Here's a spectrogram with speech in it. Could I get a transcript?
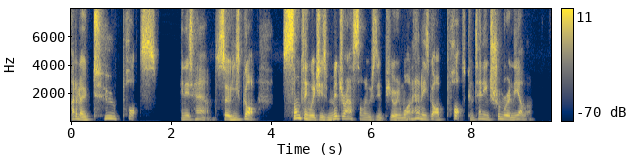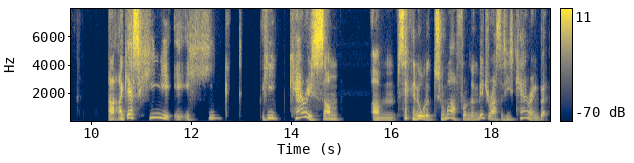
I don't know, two pots in his hand. So he's got something which is midras, something which is impure in one hand. He's got a pot containing truma in the other. And I guess he he he carries some um, second order tuma from the midras that he's carrying, but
